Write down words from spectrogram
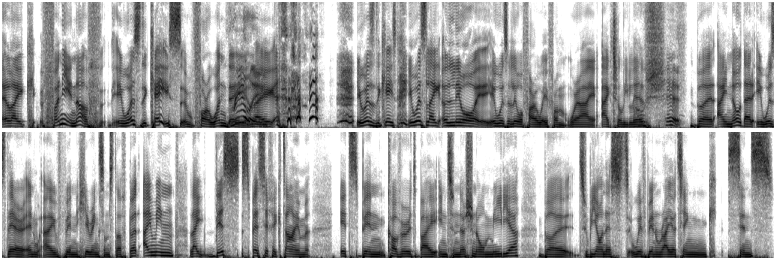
Like funny enough, it was the case for one day. Really? Like, it was the case. It was like a little. It was a little far away from where I actually oh, live. Oh shit. but I know that it was there, and I've been hearing some stuff. But I mean, like this specific time. It's been covered by international media, but to be honest, we've been rioting since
